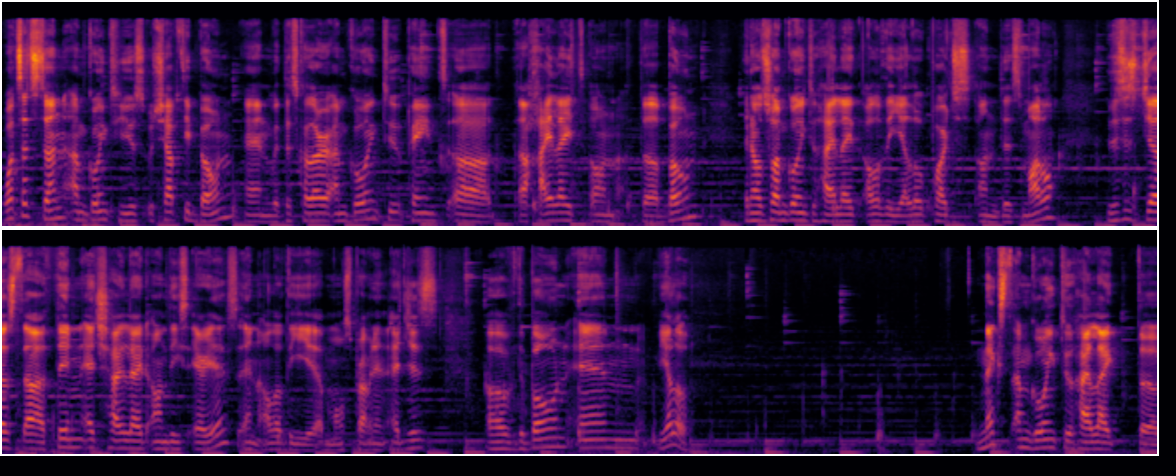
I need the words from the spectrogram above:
Once that's done, I'm going to use Ushabti Bone, and with this color, I'm going to paint uh, a highlight on the bone, and also I'm going to highlight all of the yellow parts on this model. This is just a thin edge highlight on these areas and all of the uh, most prominent edges of the bone and yellow. Next, I'm going to highlight the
